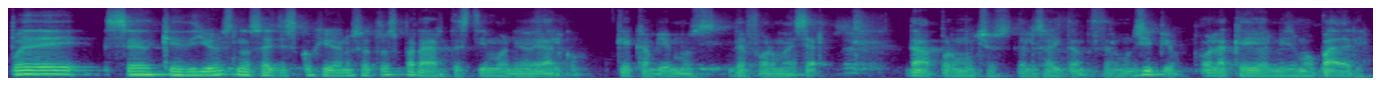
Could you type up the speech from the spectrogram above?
Puede ser que Dios nos haya escogido a nosotros para dar testimonio de algo, que cambiemos de forma de ser, dada por muchos de los habitantes del municipio, o la que dio el mismo Padre.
